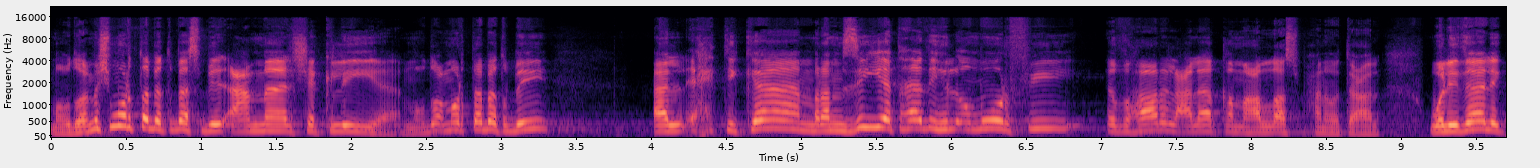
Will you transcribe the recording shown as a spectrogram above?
موضوع مش مرتبط بس بأعمال شكلية الموضوع مرتبط بالاحتكام رمزية هذه الأمور في إظهار العلاقة مع الله سبحانه وتعالى. ولذلك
